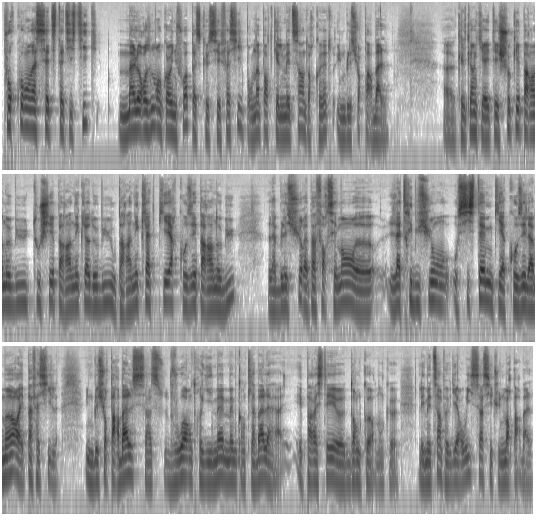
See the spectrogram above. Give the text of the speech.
Pourquoi on a cette statistique? Malheureusement, encore une fois, parce que c'est facile pour n'importe quel médecin de reconnaître une blessure par balle. Euh, quelqu'un qui a été choqué par un obus, touché par un éclat d'obus ou par un éclat de pierre causé par un obus, la blessure n'est pas forcément euh, l'attribution au système qui a causé la mort, et pas facile. Une blessure par balle, ça se voit entre guillemets, même quand la balle n'est pas restée euh, dans le corps. Donc les médecins peuvent dire oui, ça c'est une mort par balle.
